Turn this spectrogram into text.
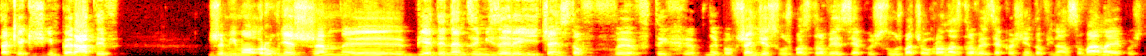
taki jakiś imperatyw, że mimo również biedy, nędzy, mizerii, często w, w, tych, bo wszędzie służba zdrowia jest jakoś, służba czy ochrona zdrowia jest jakoś niedofinansowana, jakoś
